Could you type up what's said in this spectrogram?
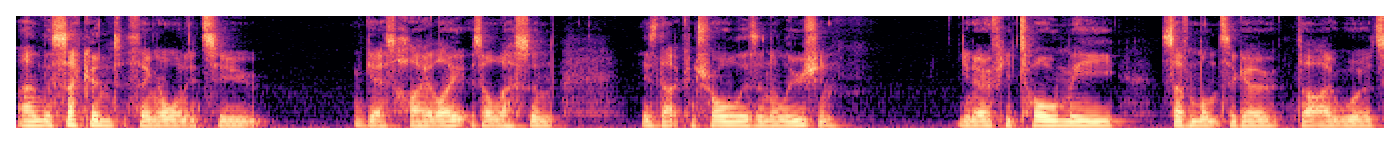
And the second thing I wanted to guess highlight as a lesson is that control is an illusion. You know, if you told me seven months ago that I would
